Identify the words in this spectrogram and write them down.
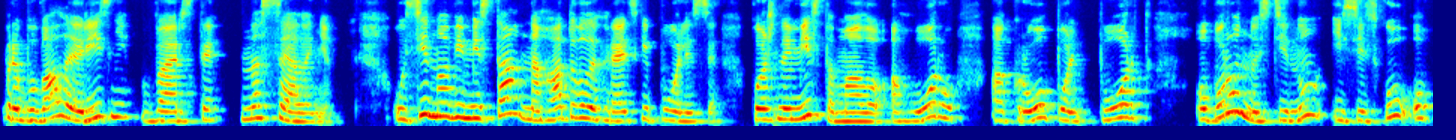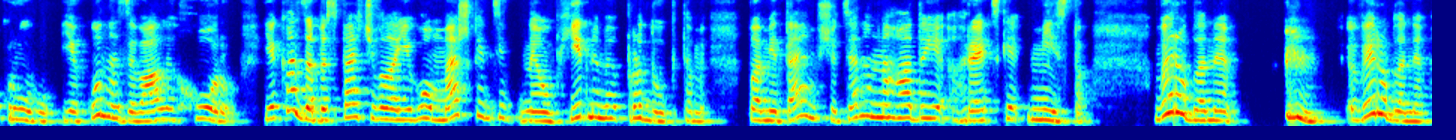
Прибували різні версти населення. Усі нові міста нагадували грецькі поліси. Кожне місто мало агору, акрополь, порт, оборонну стіну і сільську округу, яку називали хору, яка забезпечувала його мешканців необхідними продуктами. Пам'ятаємо, що це нам нагадує грецьке місто. Вироблене Вироблене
